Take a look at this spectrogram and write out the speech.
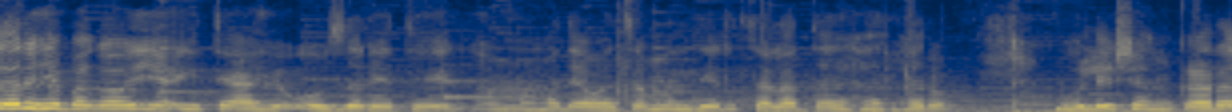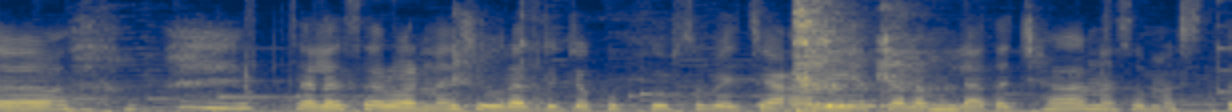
तर हे बघा या इथे आहे ओझर येथे महादेवाचं मंदिर. चला तर हर हर भोले शंकर चला सर्वांना शिवरात्रीच्या खूप खूप शुभेच्छा. आणि चला म्हणलं आता छान असं मस्त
